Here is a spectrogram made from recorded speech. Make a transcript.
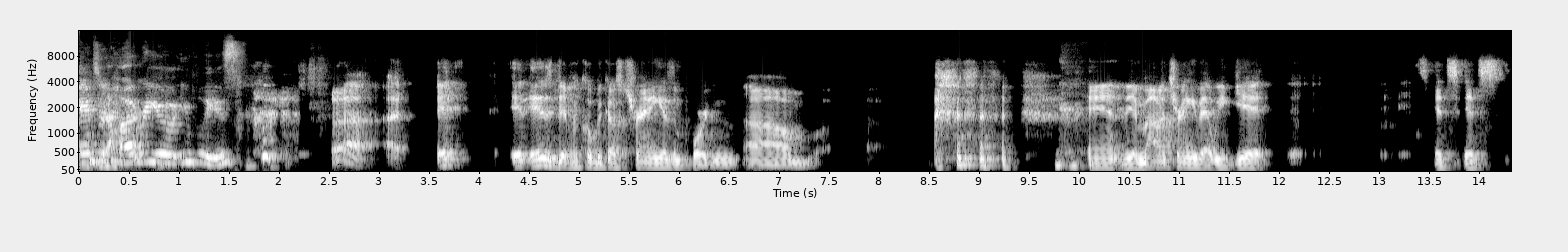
answer it however you, you please. Uh, it it is difficult because training is important, um, and the amount of training that we get, it's it's it's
